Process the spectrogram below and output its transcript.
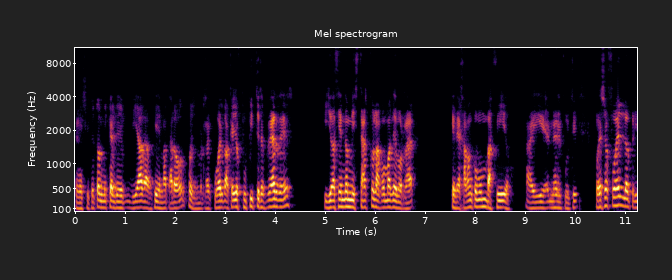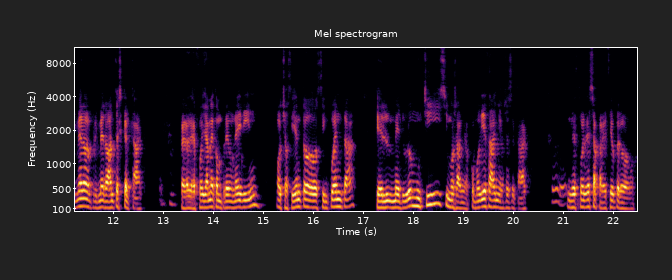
en el Instituto Miquel de Viada, aquí de Mataró, pues recuerdo aquellos pupitres verdes y yo haciendo mis tags con la goma de borrar, que dejaban como un vacío ahí en el puti. Pues eso fue lo primero, lo primero, antes que el tag. Pero después ya me compré un Aidin 850, que me duró muchísimos años, como 10 años ese tag. Después desapareció, pero...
